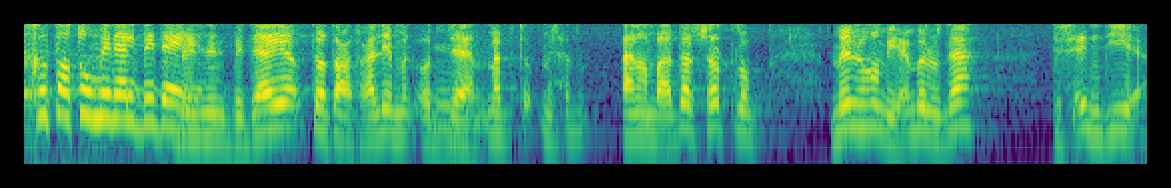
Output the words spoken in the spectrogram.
خططه من البداية. من البداية وتضغط عليه من قدام. ما بت... مش هت... أنا ما أقدرش أطلب منهم يعملوا ده 90 دقيقة.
